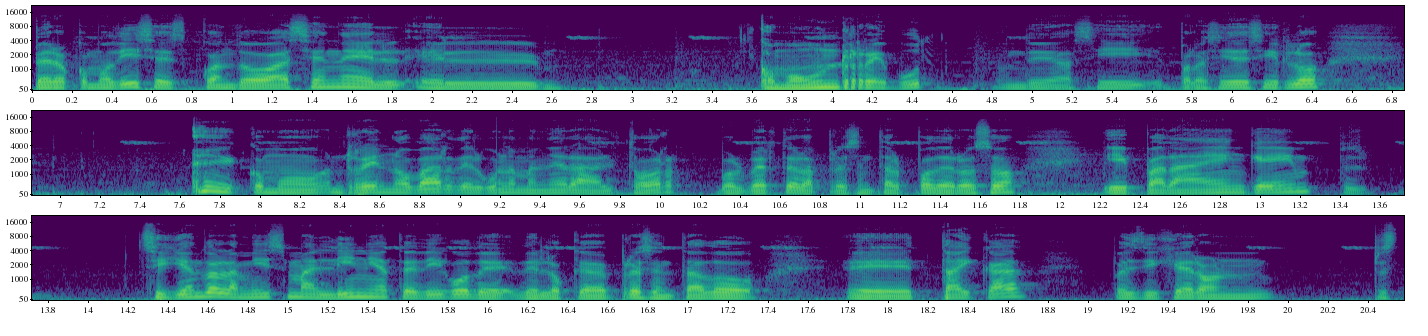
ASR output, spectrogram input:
Pero como dices, cuando hacen el, el como un reboot, donde así, por así decirlo, como renovar de alguna manera al Thor, volvértelo a presentar poderoso. Y para Endgame, pues siguiendo la misma línea, te digo, de, de lo que había presentado eh, Taika, pues dijeron, pues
